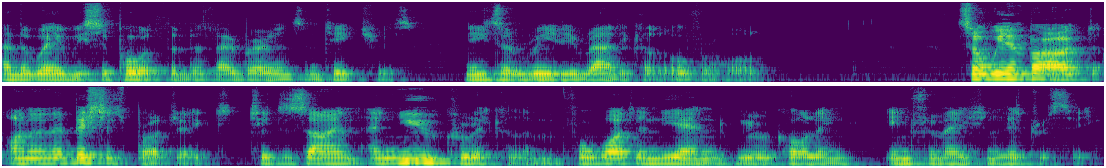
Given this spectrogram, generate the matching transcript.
and the way we support them as librarians and teachers needs a really radical overhaul. So we embarked on an ambitious project to design a new curriculum for what in the end we were calling information literacy,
